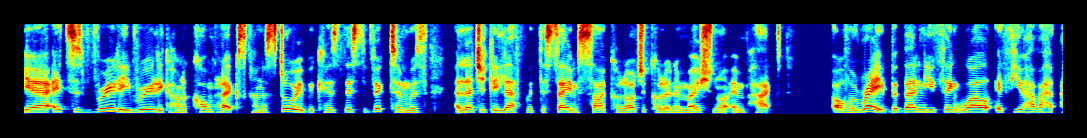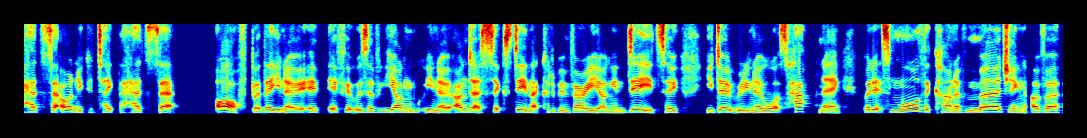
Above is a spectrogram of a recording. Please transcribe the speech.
Yeah, it's a really, really kind of complex kind of story because this victim was allegedly left with the same psychological and emotional impact of a rape. But then you think, well, if you have a headset on, you could take the headset off but that you know if, if it was a young you know under 16 that could have been very young indeed. So you don't really know what's happening but it's more the kind of merging of a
